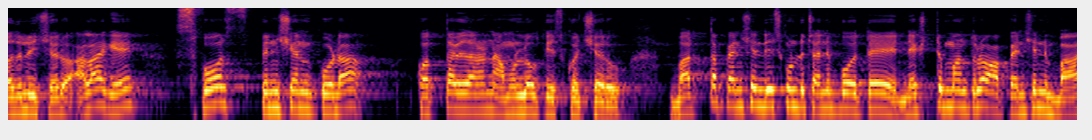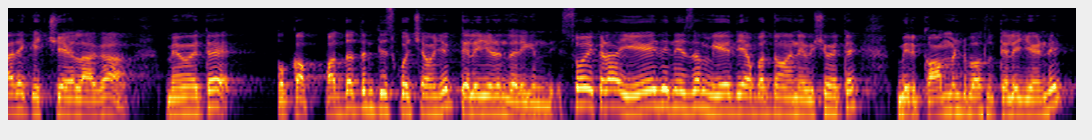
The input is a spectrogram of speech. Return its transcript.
బదులు ఇచ్చారు అలాగే స్పోర్ట్స్ పెన్షన్ కూడా కొత్త విధానాన్ని అమల్లోకి తీసుకొచ్చారు. భర్త పెన్షన్ తీసుకుంటూ చనిపోతే నెక్స్ట్ మంత్లో ఆ పెన్షన్ని భార్యకి ఇచ్చేలాగా మేమైతే ఒక పద్ధతిని తీసుకొచ్చామని చెప్పి తెలియజేయడం జరిగింది. సో ఇక్కడ ఏది నిజం ఏది అబద్ధం అనే విషయం అయితే మీరు కామెంట్ బాక్స్లో తెలియజేయండి.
